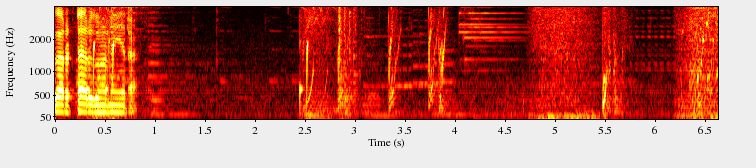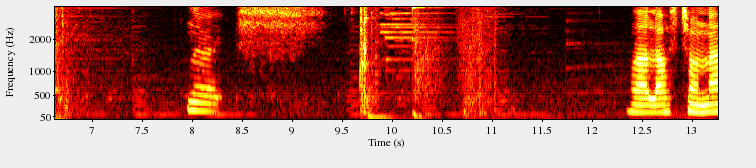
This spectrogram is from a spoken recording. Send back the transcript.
கரெக்டாக இருக்கும் நினைக்கிறேன் லாஸ்ட் சொன்னா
